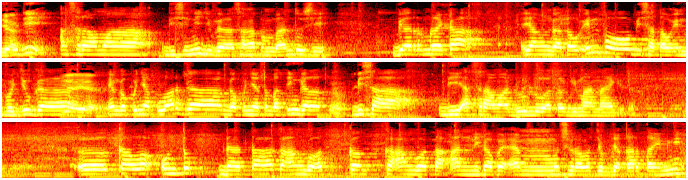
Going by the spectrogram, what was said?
Ya. Jadi asrama di sini juga sangat membantu sih. Biar mereka yang nggak tahu info bisa tahu info juga. Ya, ya. Yang nggak punya keluarga, nggak punya tempat tinggal ya. bisa di asrama dulu atau gimana gitu. Uh, kalau untuk data keanggot ke, keanggotaan di KPM Musyawarah Yogyakarta ini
